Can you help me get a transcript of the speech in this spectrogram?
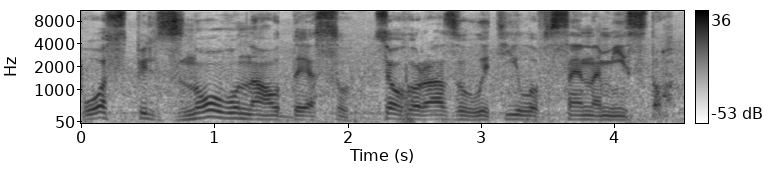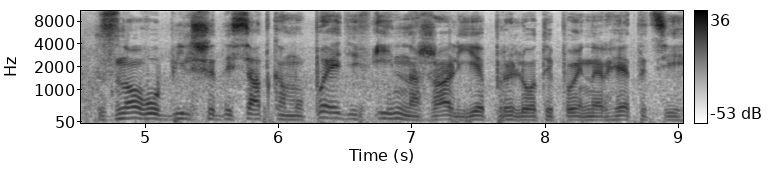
поспіль знову на Одесу. Цього разу летіло все на місто. Знову більше десятка мопедів, і, на жаль, є прильоти по енергетиці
